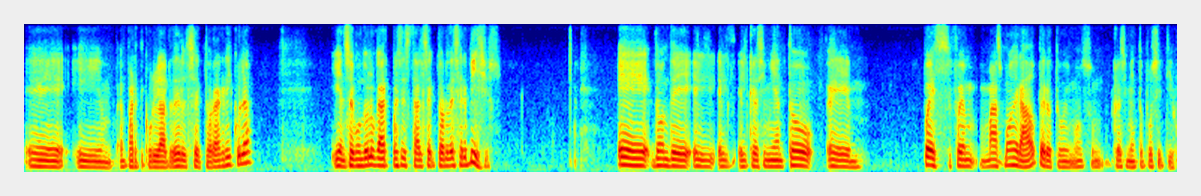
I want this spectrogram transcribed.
eh, y en particular del sector agrícola. Y en segundo lugar, pues está el sector de servicios, eh, donde el, crecimiento pues fue más moderado, pero tuvimos un crecimiento positivo.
